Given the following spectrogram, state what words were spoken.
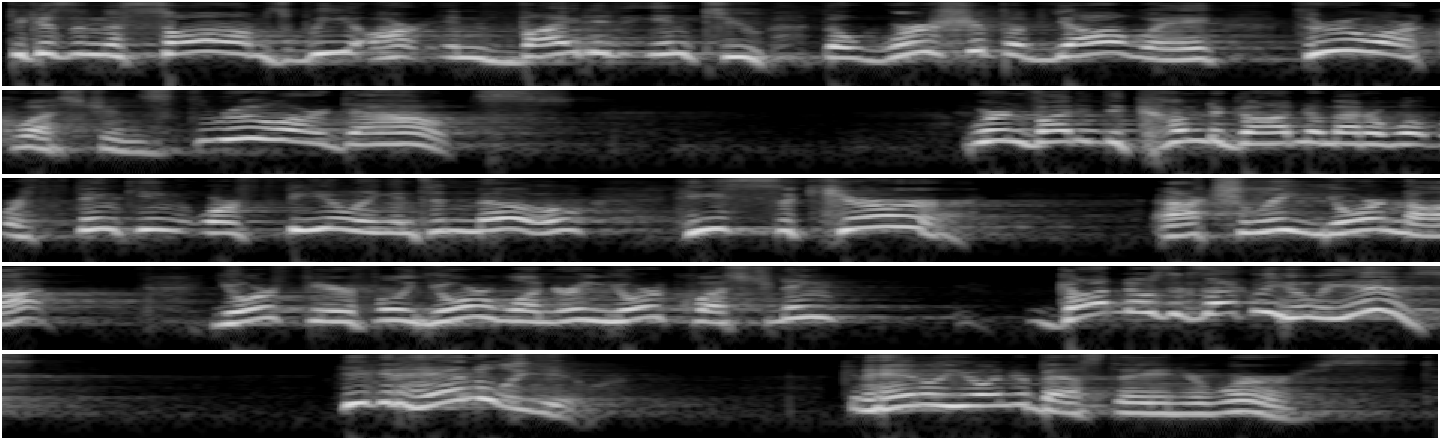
Because in the Psalms, we are invited into the worship of Yahweh through our questions, through our doubts. We're invited to come to God no matter what we're thinking or feeling and to know He's secure. Actually, you're not. You're fearful. You're wondering. You're questioning. God knows exactly who He is. He can handle you, can handle you on your best day and your worst.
